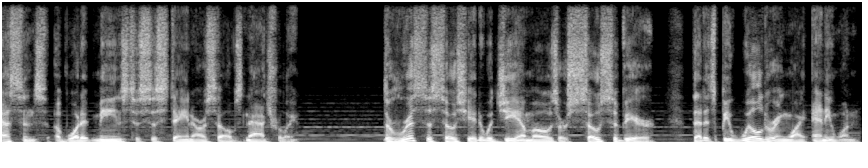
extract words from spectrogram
essence of what it means to sustain ourselves naturally. The risks associated with GMOs are so severe that it's bewildering why anyone,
